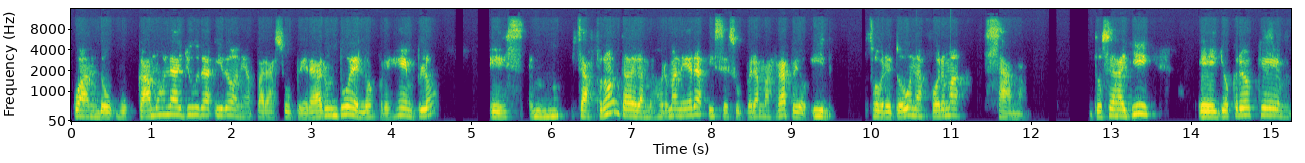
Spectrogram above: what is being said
cuando buscamos la ayuda idónea para superar un duelo, por ejemplo, es, mm, se afronta de la mejor manera y se supera más rápido y sobre todo una forma sana. Entonces allí eh, yo creo que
